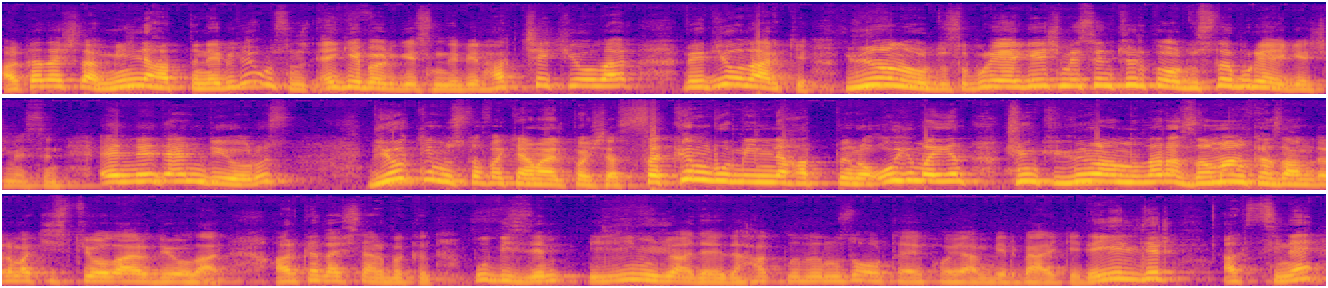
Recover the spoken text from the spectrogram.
Arkadaşlar Milli Hattı ne biliyor musunuz? Ege bölgesinde bir hat çekiyorlar ve diyorlar ki Yunan ordusu buraya geçmesin, Türk ordusu da buraya geçmesin. E neden diyoruz? Diyor ki Mustafa Kemal Paşa sakın bu milli hattına uymayın çünkü Yunanlılara zaman kazandırmak istiyorlar diyorlar. Arkadaşlar bakın bu bizim milli mücadelede haklılığımızı ortaya koyan bir belge değildir. Aksine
